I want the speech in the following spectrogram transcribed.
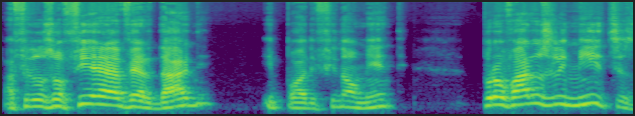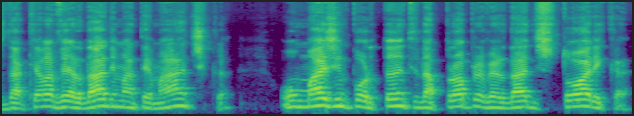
A filosofia é a verdade e pode finalmente provar os limites daquela verdade matemática, ou mais importante, da própria verdade histórica,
